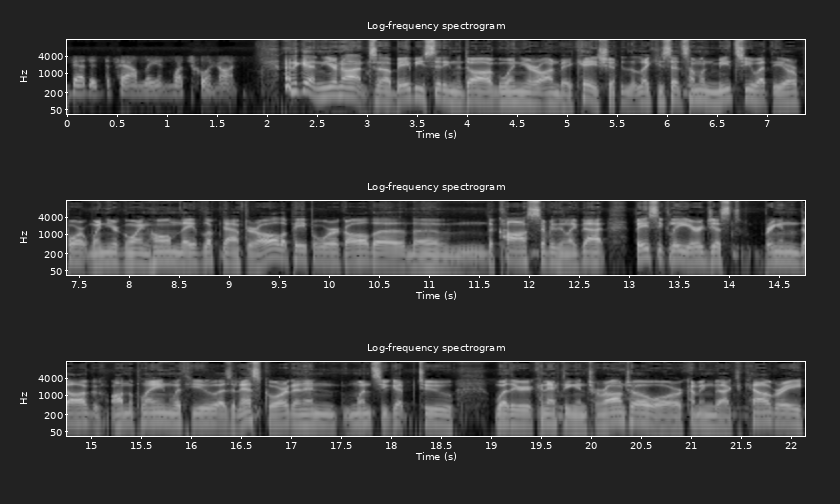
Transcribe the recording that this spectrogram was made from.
vetted the family and what's going on. And again, you're not uh, babysitting the dog when you're on vacation. Like you said, someone meets you at the airport when you're going home. They've looked after all the paperwork, all the, the, the costs, everything like that. Basically, you're just bringing the dog on the plane with you as an escort. And then once you get to whether you're connecting in Toronto or coming back to Calgary,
